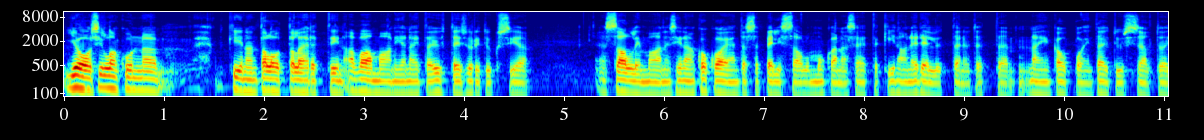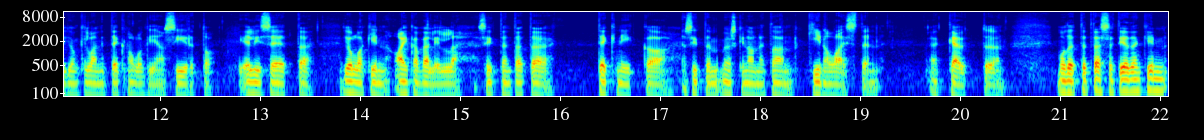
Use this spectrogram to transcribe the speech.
Joo, silloin kun äh, Kiinan taloutta lähdettiin avaamaan ja näitä yhteisyrityksiä sallimaan, niin siinä on koko ajan tässä pelissä ollut mukana se, että Kiina on edellyttänyt, että näihin kauppoihin täytyy sisältyä jonkinlainen teknologian siirto. Eli se, että jollakin aikavälillä sitten tätä tekniikkaa sitten myöskin annetaan kiinalaisten käyttöön. Mutta että tässä tietenkin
